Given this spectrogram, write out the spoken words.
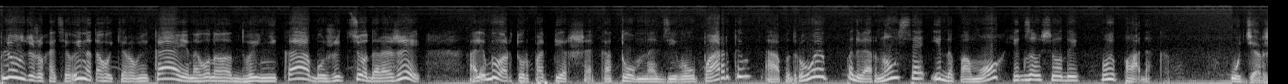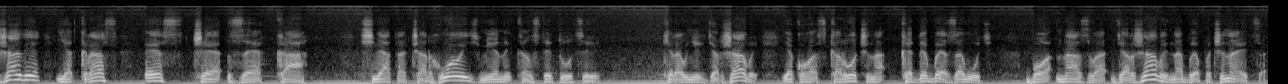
Плюнуць ужо хацеў і на таго кіраўніка і нагонага двайніка, бо жыццё даражэй. Але быў Артур па-першае катом на дзіва ў партым, а па-другое падвярнуўся і дапамог, як заўсёды, выпадак. У дзяржаве якраз СЧЗК свята чарговай змены канстытуцыі. Кіраўнік дзяржавы, якога скарочана КДБ завуць, бо назва дзяржавы на Б пачынаецца,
